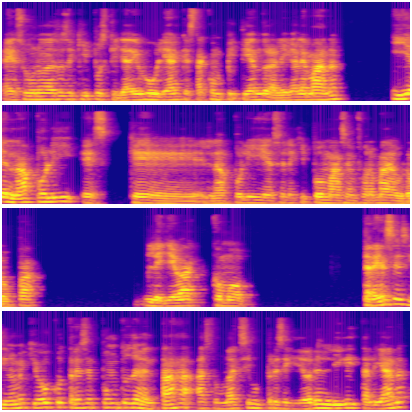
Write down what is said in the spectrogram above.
es uno de esos equipos que ya dijo Julián que está compitiendo en la liga alemana, y el Napoli es que el Napoli es el equipo más en forma de Europa le lleva como 13, si no me equivoco, 13 puntos de ventaja a su máximo perseguidor en Liga Italiana.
